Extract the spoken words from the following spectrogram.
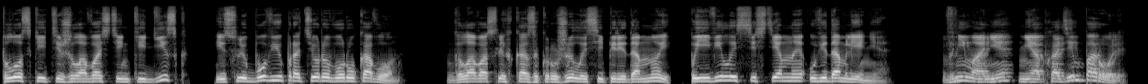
плоский тяжеловастенький диск и с любовью протер его рукавом. Голова слегка закружилась, и передо мной появилось системное уведомление. «Внимание, необходим пароль».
